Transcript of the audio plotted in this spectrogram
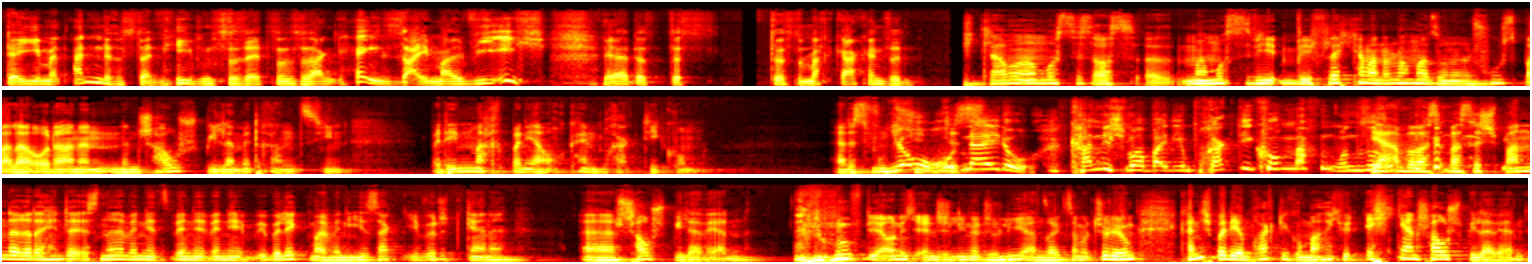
da jemand anderes daneben zu setzen und zu sagen, hey, sei mal wie ich. Ja, das, das, das macht gar keinen Sinn. Ich glaube, man muss das aus, äh, man muss, wie, wie vielleicht kann man da nochmal so einen Fußballer oder einen, einen Schauspieler mit ranziehen. Bei denen macht man ja auch kein Praktikum. Ja, das funktioniert. Jo, Ronaldo, kann ich mal bei dir Praktikum machen und so? Ja, aber was, was das Spannendere dahinter ist, ne, wenn jetzt, wenn ihr, wenn ihr überlegt mal, wenn ihr sagt, ihr würdet gerne äh, Schauspieler werden, dann ruft ihr auch nicht Angelina Jolie an, sagt, sag mal, Entschuldigung, kann ich bei dir ein Praktikum machen? Ich würde echt gern Schauspieler werden.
